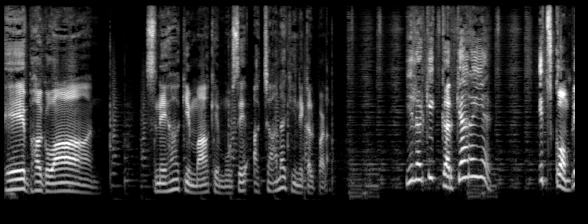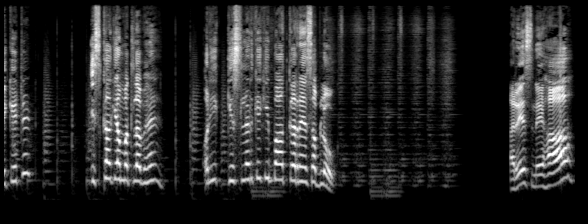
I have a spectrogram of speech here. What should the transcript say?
हे भगवान! स्नेहा की माँ के मुँह से अचानक ही निकल पड़ा। ये लड़की कर क्या रही है? इट्स कॉम्प्लिकेटेड इसका क्या मतलब है? और ये किस लड़के की बात कर रहे हैं सब लोग? अरे स्नेहा!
